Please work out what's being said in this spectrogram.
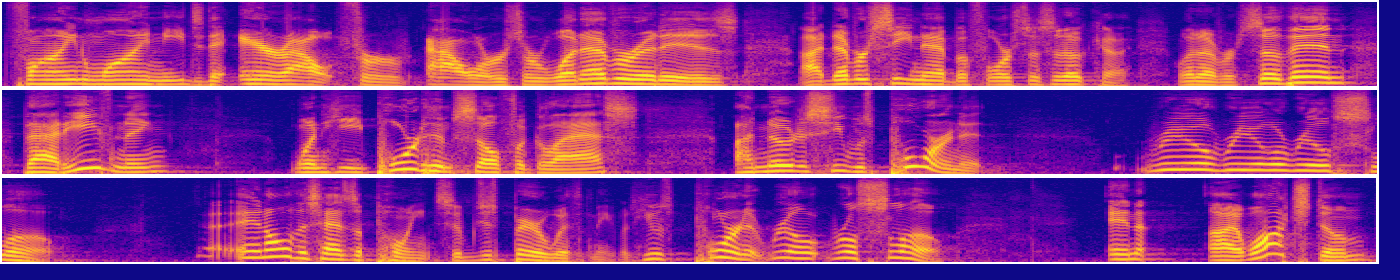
fine wine needs to air out for hours or whatever it is. I'd never seen that before, so I said, okay, whatever. So then that evening, when he poured himself a glass, I noticed he was pouring it real, real, real slow. And all this has a point, so just bear with me. But he was pouring it real, real slow. And I watched him,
